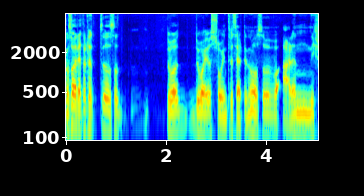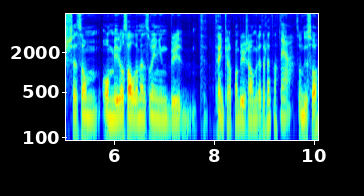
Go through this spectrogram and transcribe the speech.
Og så rett og slett altså, du, var, du var jo så interessert i noe, og så er det en nisje som omgir oss alle, men som ingen bry, tenker at man bryr seg om, rett og slett? da Ja. Som du så?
